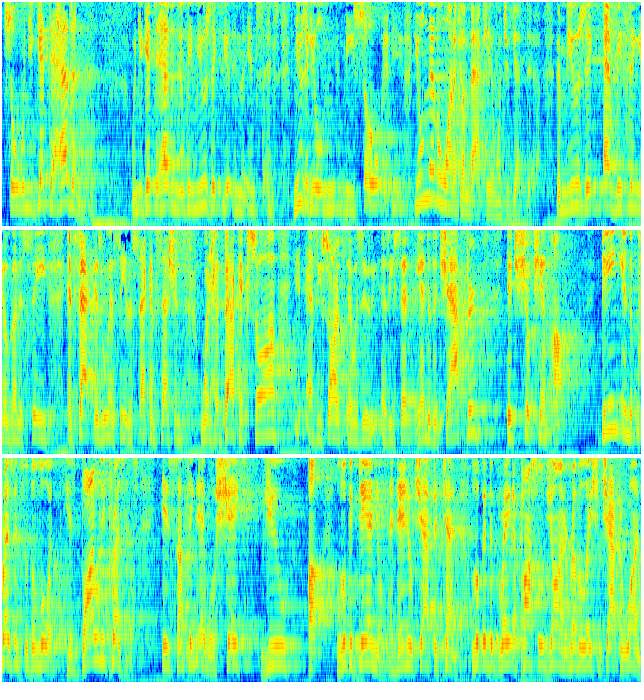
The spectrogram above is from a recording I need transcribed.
So when you get to heaven, when you get to heaven, there'll be music. In, in, in, music, you'll be so you'll never want to come back here once you get there. The music, everything you're going to see. In fact, as we're going to see in the second session, what Habakkuk saw, as he saw, it was as he said at the end of the chapter, it shook him up. Being in the presence of the Lord, his bodily presence, is something that will shake you up. Look at Daniel in Daniel chapter 10. Look at the great apostle John in Revelation chapter 1.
